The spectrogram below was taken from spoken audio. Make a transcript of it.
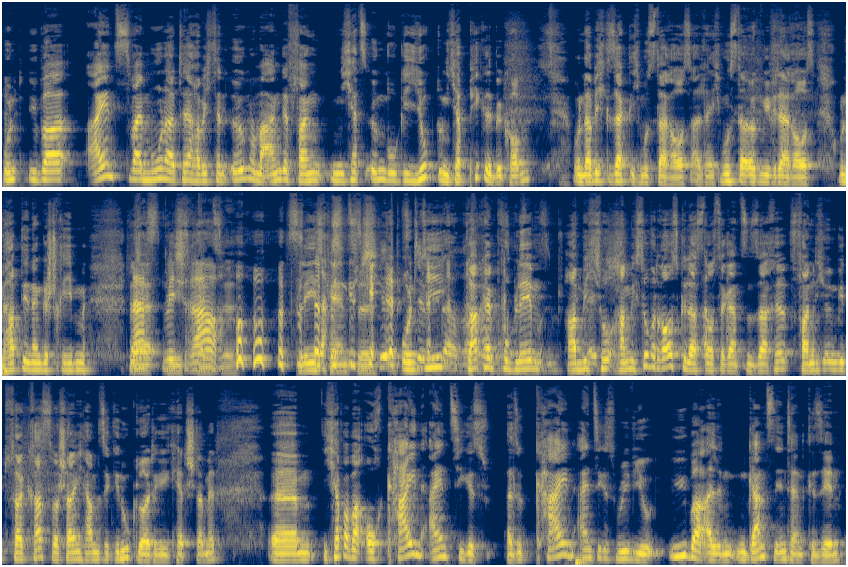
Und über ein, zwei Monate habe ich dann irgendwann mal angefangen, mich hat's irgendwo gejuckt und ich habe Pickel bekommen. Und da habe ich gesagt, ich muss da raus, Alter. Ich muss da irgendwie wieder raus. Und hab denen dann geschrieben, lasst äh, mich raus. Please cancel. Und die, gar kein Problem, haben mich so, haben mich so weit rausgelassen aus der ganzen Sache. Fand ich irgendwie total krass. Wahrscheinlich haben sie genug Leute gecatcht damit. Ähm, ich habe aber auch kein einziges, also kein einziges Review überall im, im ganzen Internet gesehen,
